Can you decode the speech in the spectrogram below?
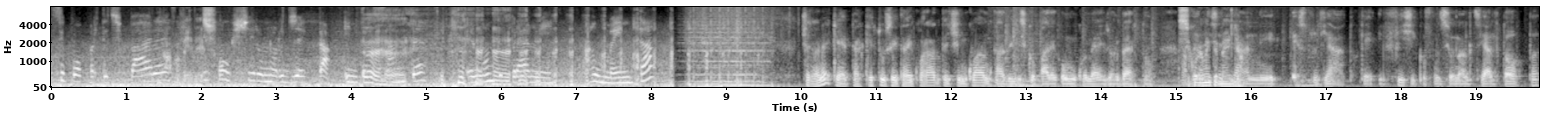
si può partecipare. No, vabbè, adesso. Può uscire un'orgetta interessante e il montepremi aumenta. Cioè non è che perché tu sei tra i 40 e i 50 devi scopare comunque meglio Alberto. A Sicuramente 27 meglio. anni è studiato che il fisico funziona al, sia al top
